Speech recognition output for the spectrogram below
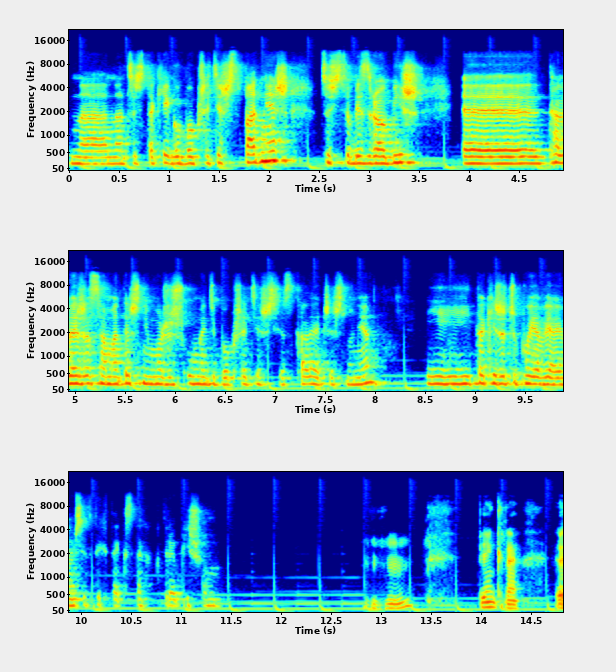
na, na coś takiego, bo przecież spadniesz, coś sobie zrobisz, e, talerza sama też nie możesz umyć, bo przecież się skaleczysz, no nie? I takie rzeczy pojawiają się w tych tekstach, które piszą. Mhm. Piękne. E,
